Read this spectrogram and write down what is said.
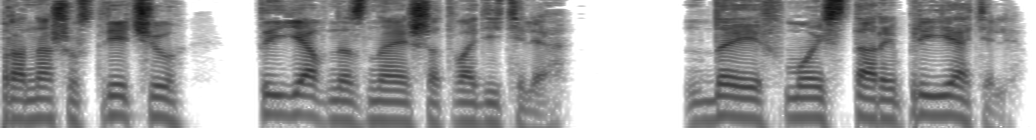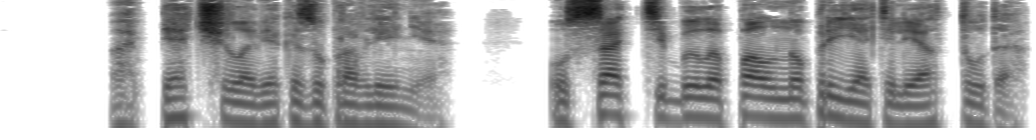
Про нашу встречу ты явно знаешь от водителя. Дэйв мой старый приятель. Опять человек из управления. У Сатти было полно приятелей оттуда.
